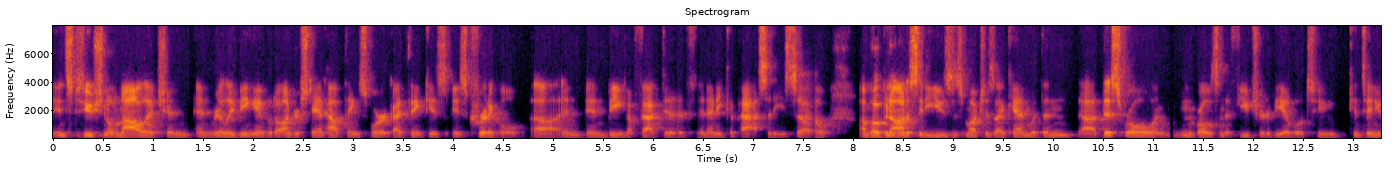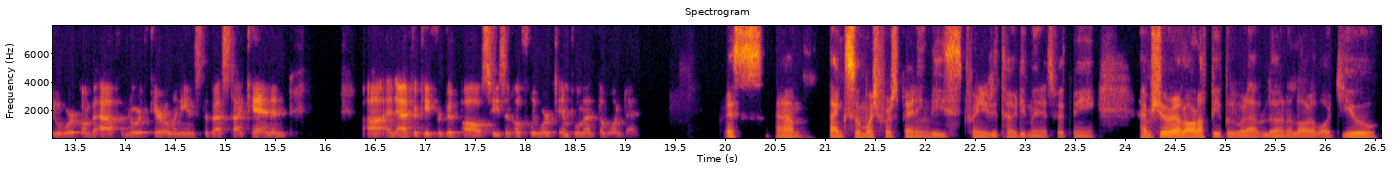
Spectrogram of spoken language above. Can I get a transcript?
institutional knowledge and, and really being able to understand how things work, I think is, is critical uh, in, in being effective in any capacity. So I'm hoping honestly to use as much as I can within uh, this role and, and, the roles in the future to be able to continue to work on behalf of North Carolinians the best I can and, uh, and advocate for good policies and hopefully work to implement them one day. Chris, um, thanks so much for spending these 20 to 30 minutes with me. I'm sure a lot of people would have learned a lot about you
